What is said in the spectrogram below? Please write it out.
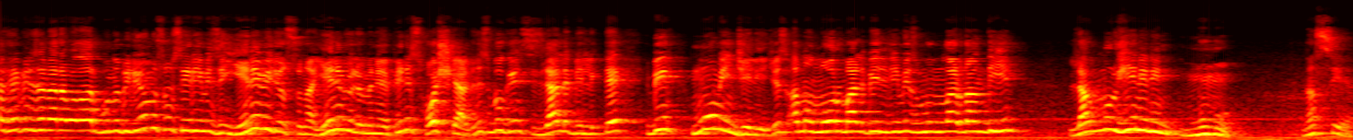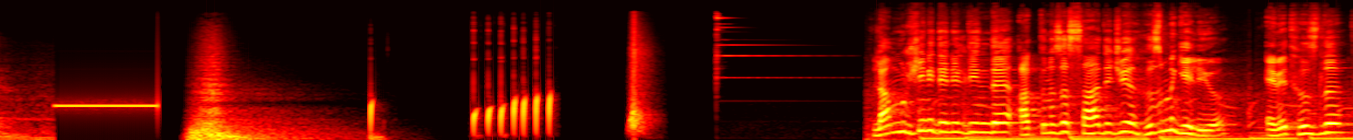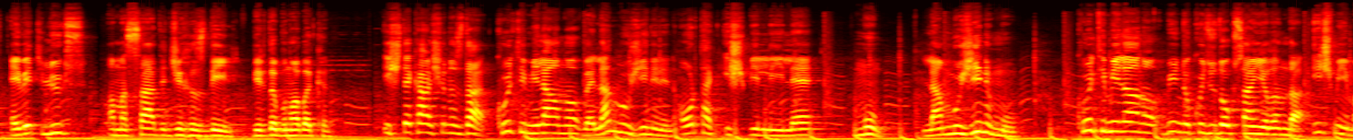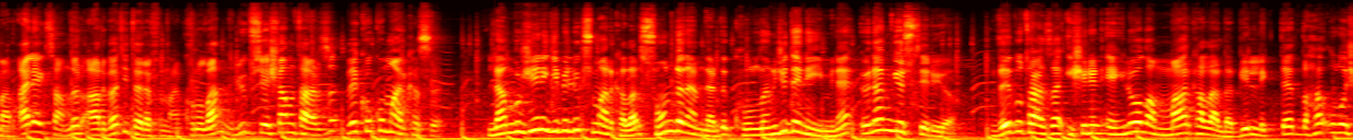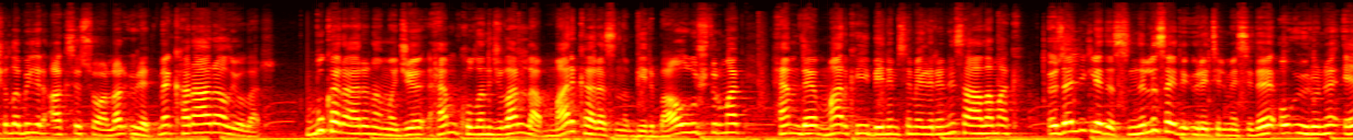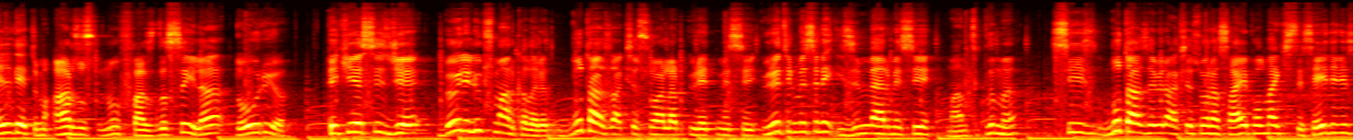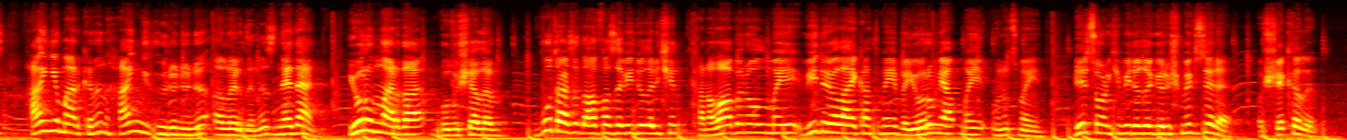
Arkadaşlar hepinize merhabalar. Bunu biliyor musun serimizin yeni videosuna, yeni bölümüne hepiniz hoş geldiniz. Bugün sizlerle birlikte bir mum inceleyeceğiz ama normal bildiğimiz mumlardan değil, Lamborghini'nin mumu. Nasıl ya? Lamborghini denildiğinde aklınıza sadece hız mı geliyor? Evet hızlı, evet lüks ama sadece hız değil. Bir de buna bakın. İşte karşınızda Culti Milano ve Lamborghini'nin ortak işbirliğiyle mum. Lamborghini mum. Culti Milano 1990 yılında iç mimar Alexander Argati tarafından kurulan lüks yaşam tarzı ve koku markası. Lamborghini gibi lüks markalar son dönemlerde kullanıcı deneyimine önem gösteriyor. Ve bu tarza işinin ehli olan markalarla birlikte daha ulaşılabilir aksesuarlar üretme kararı alıyorlar. Bu kararın amacı hem kullanıcılarla marka arasında bir bağ oluşturmak hem de markayı benimsemelerini sağlamak. Özellikle de sınırlı sayıda üretilmesi de o ürünü elde etme arzusunu fazlasıyla doğuruyor. Peki ya sizce böyle lüks markaların bu tarz aksesuarlar üretmesi, üretilmesine izin vermesi mantıklı mı? Siz bu tarzda bir aksesuara sahip olmak isteseydiniz hangi markanın hangi ürününü alırdınız neden? Yorumlarda buluşalım. Bu tarzda daha fazla videolar için kanala abone olmayı, videoya like atmayı ve yorum yapmayı unutmayın. Bir sonraki videoda görüşmek üzere. Hoşçakalın.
